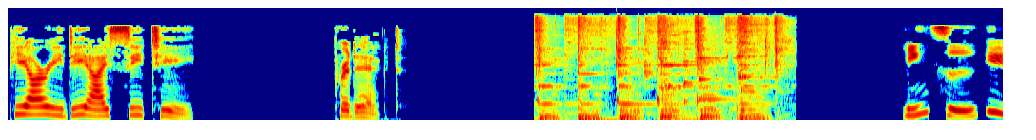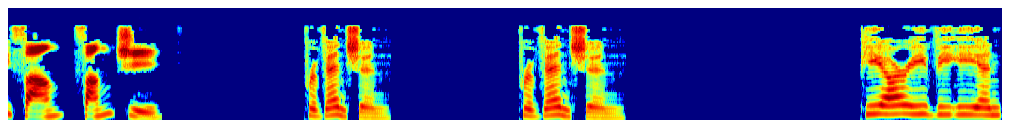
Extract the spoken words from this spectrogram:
predict, predict. 名词，预防、防止。 prevention, prevention. PREVENTION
